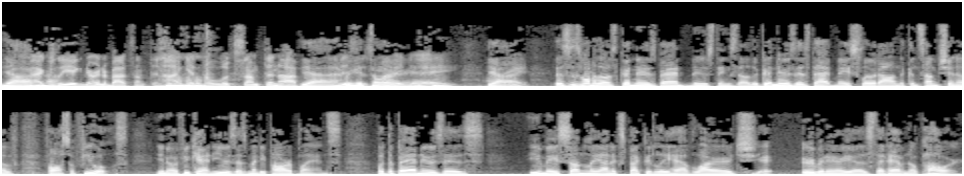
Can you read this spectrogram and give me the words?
Yeah. I I'm don't actually ignorant about something. I get to look something up. Yeah, this we get is to my day. yeah. All right. This is one of those good news, bad news things, though. The good news is that may slow down the consumption of fossil fuels, you know, if you can't use as many power plants. But the bad news is you may suddenly unexpectedly have large eh, urban areas that have no power.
